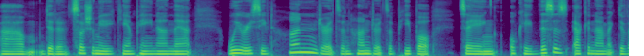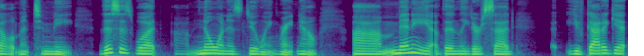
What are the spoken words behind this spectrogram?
um, did a social media campaign on that. We received hundreds and hundreds of people saying, "Okay, this is economic development to me. This is what um, no one is doing right now." Um, many of the leaders said, "You've got to get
